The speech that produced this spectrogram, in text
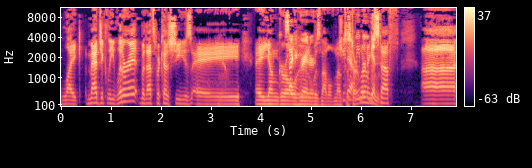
like magically literate, but that's because she's a a young girl Second who grader. was not old enough She's to start learning boogin'. stuff. Uh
